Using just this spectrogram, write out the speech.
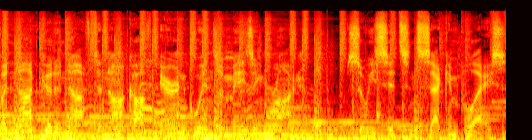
but not good enough to knock off Aaron Gwin's amazing run, so he sits in second place.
